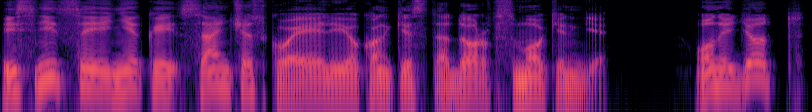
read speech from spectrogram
и снится ей некий Санчес Коэльо Конкистадор в смокинге. Он идет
